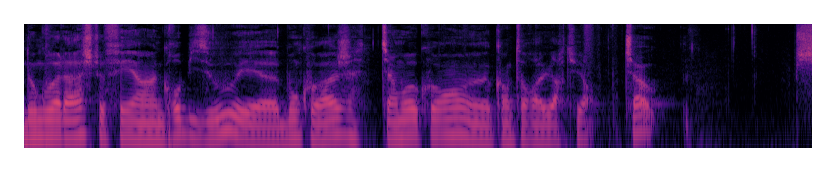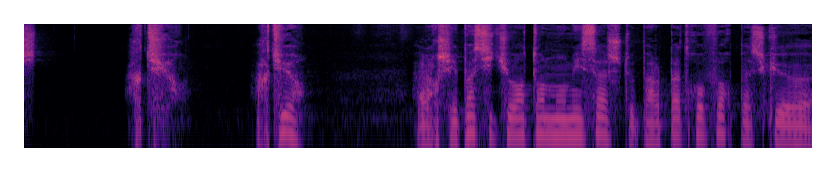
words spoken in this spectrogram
Donc voilà, je te fais un gros bisou et euh, bon courage. Tiens-moi au courant euh, quand t'auras eu Arthur. Ciao Arthur Arthur Alors je sais pas si tu vas entendre mon message, je te parle pas trop fort parce que euh,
